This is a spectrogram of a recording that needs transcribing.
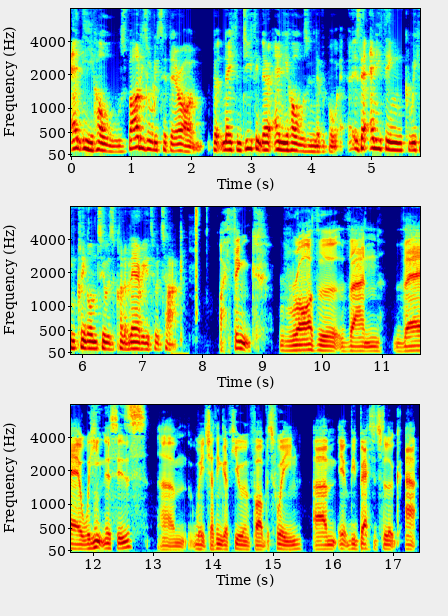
any holes? Bardi's already said there aren't, but Nathan, do you think there are any holes in Liverpool? Is there anything we can cling on to as kind of an area to attack? I think rather than their weaknesses, um, which I think are few and far between, um, it would be better to look at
